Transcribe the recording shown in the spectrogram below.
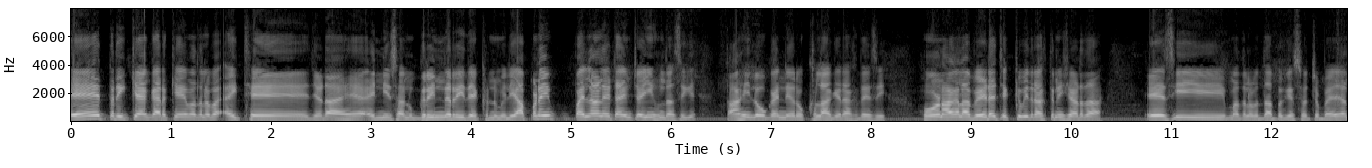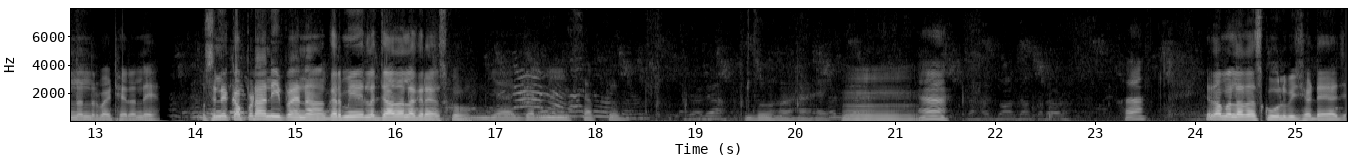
ਇਹ ਤਰੀਕਿਆਂ ਕਰਕੇ ਮਤਲਬ ਇੱਥੇ ਜਿਹੜਾ ਇਹ ਇੰਨੀ ਸਾਨੂੰ ਗ੍ਰੀਨਰੀ ਦੇਖਣ ਨੂੰ ਮਿਲੀ। ਆਪਣੇ ਪਹਿਲਾਂ ਵਾਲੇ ਟਾਈਮ 'ਚ ਹੀ ਹੁੰਦਾ ਸੀ ਤਾਂ ਹੀ ਲੋਕ ਇੰਨੇ ਰੁੱਖ ਲਾ ਕੇ ਰੱਖਦੇ ਸੀ। ਹੁਣ ਅਗਲਾ ਵਿਹੜੇ 'ਚ ਇੱਕ ਵੀ ਦਰਖਤ ਨਹੀਂ ਛੱਡਦਾ ਇਹ ਅਸੀਂ ਮਤਲਬ ਦੱਬ ਕੇ ਸੁੱਚ ਬਹਿ ਜਾਂਦੇ ਅੰਦਰ ਬੈਠੇ ਰਹਿੰਦੇ ਉਸਨੇ ਕਪੜਾ ਨਹੀਂ ਪਹਿਨਾ ਗਰਮੀ ਜ਼ਿਆਦਾ ਲੱਗ ਰਿਹਾ ਉਸਕੋ। ਯਾ ਗਰਮੀ ਸਭ ਕੇ ਉਹ ਹੈ ਹਾਂ ਹਾਂ। ਇਹਦਾ ਮਤਲਬ ਦਾ ਸਕੂਲ ਵੀ ਛੱਡਿਆ ਅੱਜ।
